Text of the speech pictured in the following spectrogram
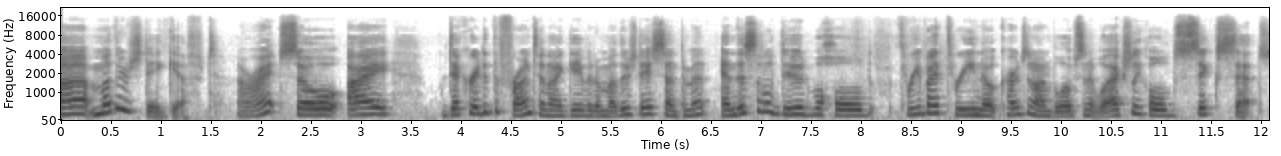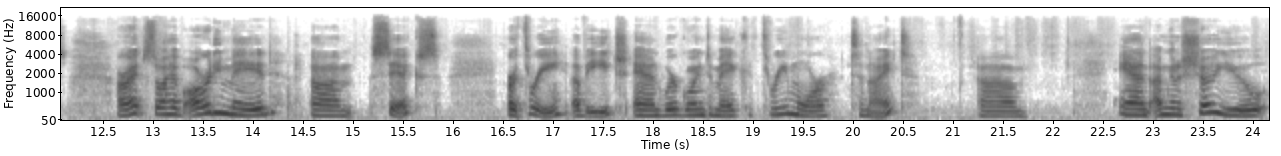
uh, Mother's Day gift. All right, so I decorated the front and I gave it a Mother's Day sentiment. And this little dude will hold three by three note cards and envelopes and it will actually hold six sets. All right, so I have already made um, six or three of each, and we're going to make three more tonight. Um, and I'm going to show you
